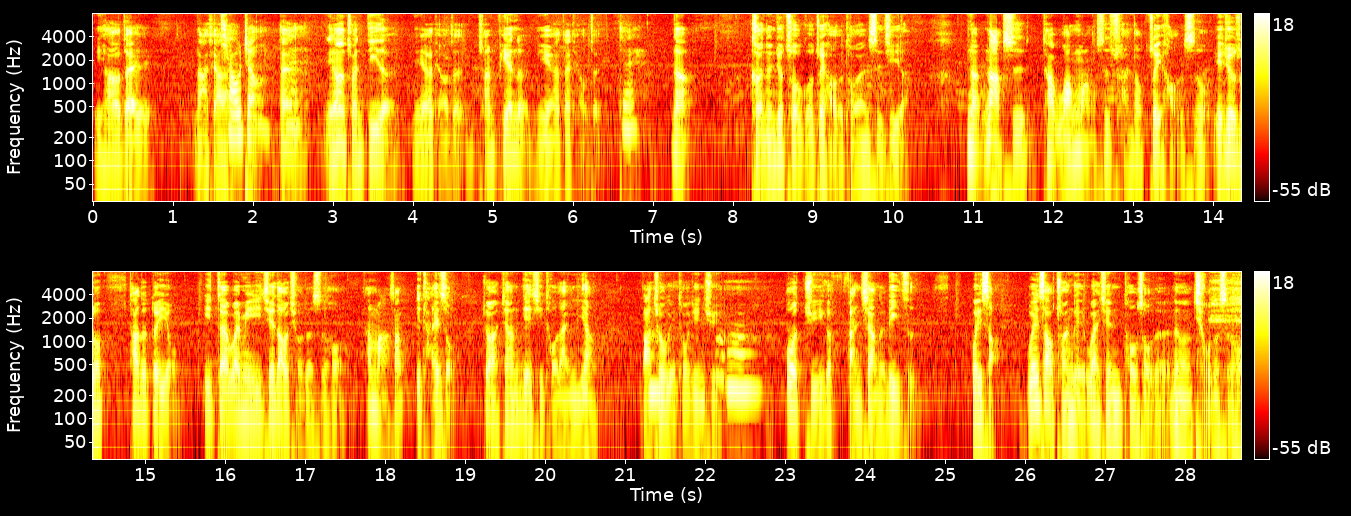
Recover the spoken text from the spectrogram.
你还要再拿下来。调整。对嗯，你要传低的，你也要调整；传偏的，你也要再调整。对，那可能就错过最好的投篮时机了。那那时他往往是传到最好的时候，也就是说，他的队友一在外面一接到球的时候，他马上一抬手，就好像练习投篮一样，把球给投进去。嗯我举一个反向的例子，威少，威少传给外线投手的那种球的时候，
